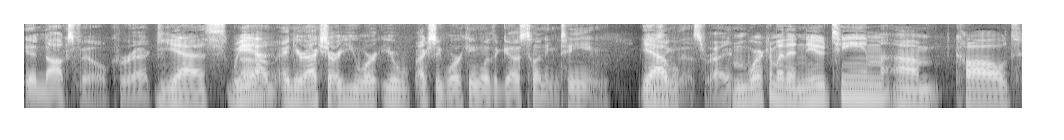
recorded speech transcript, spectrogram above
in Knoxville, correct? yes, we Um, and you're actually are you work you're actually working with a ghost hunting team Yeah, using this, right? I'm working with a new team um, called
